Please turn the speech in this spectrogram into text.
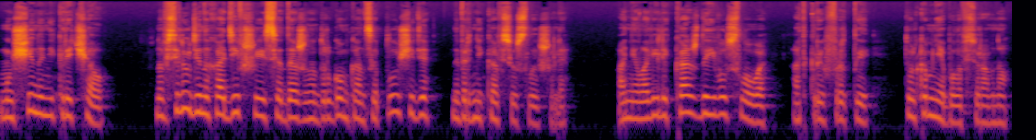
Мужчина не кричал, но все люди, находившиеся даже на другом конце площади, наверняка все слышали. Они ловили каждое его слово, открыв рты, только мне было все равно.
